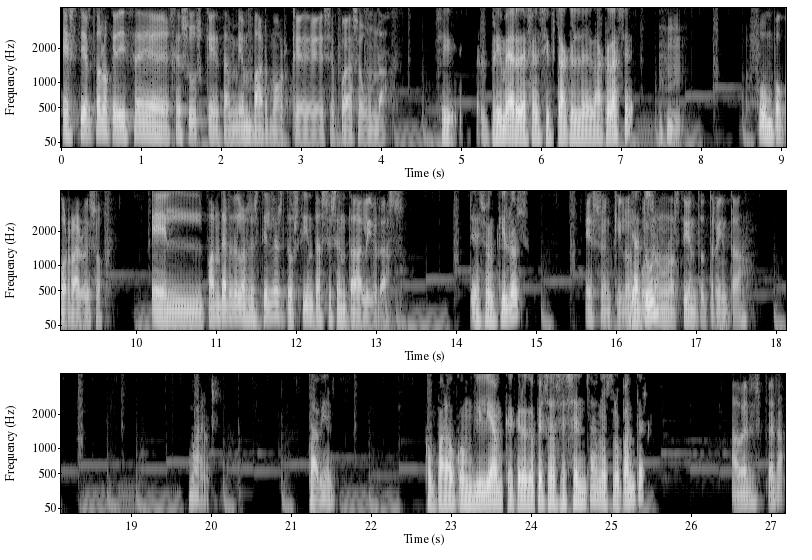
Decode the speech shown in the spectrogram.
Es cierto lo que dice Jesús, que también Barmore, que se fue a segunda. Sí, el primer defensive tackle de la clase. Fue un poco raro eso. El Panther de los Steelers, 260 libras. ¿Eso en kilos? Eso en kilos pues son unos 130. Bueno, está bien. Comparado con Gilliam, que creo que pesa 60, nuestro Panther. A ver, espera.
